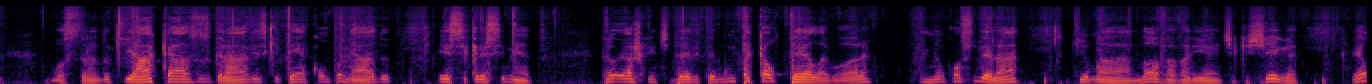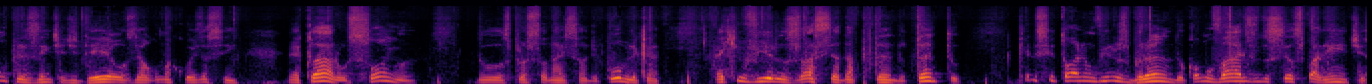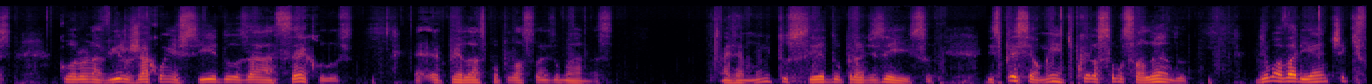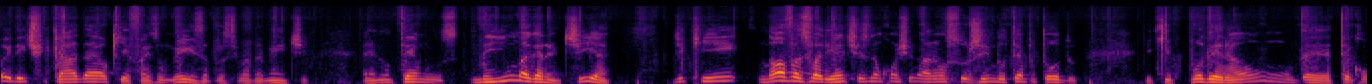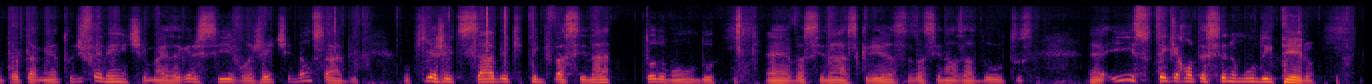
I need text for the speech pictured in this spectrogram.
mostrando que há casos graves que têm acompanhado esse crescimento. Então, eu acho que a gente deve ter muita cautela agora e não considerar que uma nova variante que chega é um presente de Deus, é alguma coisa assim. É claro, o sonho dos profissionais de saúde pública é que o vírus vá se adaptando tanto que ele se torne um vírus brando, como vários dos seus parentes, coronavírus já conhecidos há séculos é, pelas populações humanas. Mas é muito cedo para dizer isso, especialmente porque nós estamos falando de uma variante que foi identificada o que faz um mês aproximadamente. É, não temos nenhuma garantia de que novas variantes não continuarão surgindo o tempo todo e que poderão é, ter comportamento diferente, mais agressivo. A gente não sabe. O que a gente sabe é que tem que vacinar todo mundo, é, vacinar as crianças, vacinar os adultos. É, e isso tem que acontecer no mundo inteiro.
